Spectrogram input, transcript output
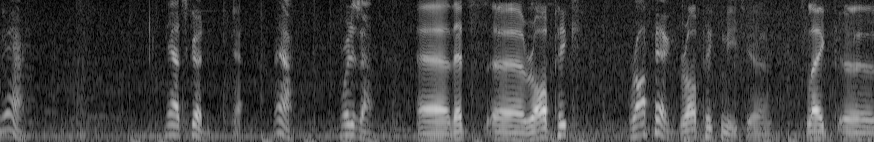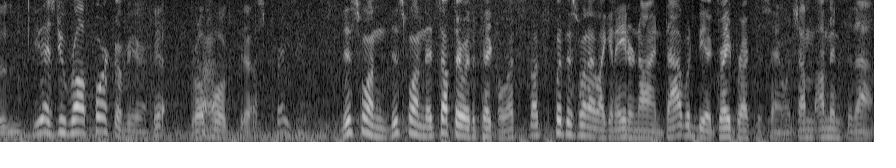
Yeah. Yeah, it's good. Yeah. Yeah. What is that? Uh, that's uh, raw pig, Raw pig. raw pig meat. Yeah, it's like uh, You guys do raw pork over here. yeah, raw Alright. pork. Yeah. That's crazy. This one, this one, it's up there with a pickle. Let's let's put this one at like an eight or nine. That would be a great breakfast sandwich. I'm, I'm in for that.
